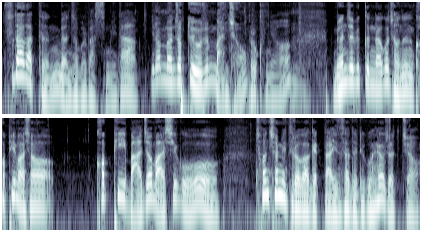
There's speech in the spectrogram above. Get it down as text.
수다 같은 면접을 봤습니다. 이런 면접도 요즘 많죠. 그렇군요. 면접이 끝나고 저는 커피 마셔 커피 마저 마시고 천천히 들어가겠다 인사드리고 헤어졌죠.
